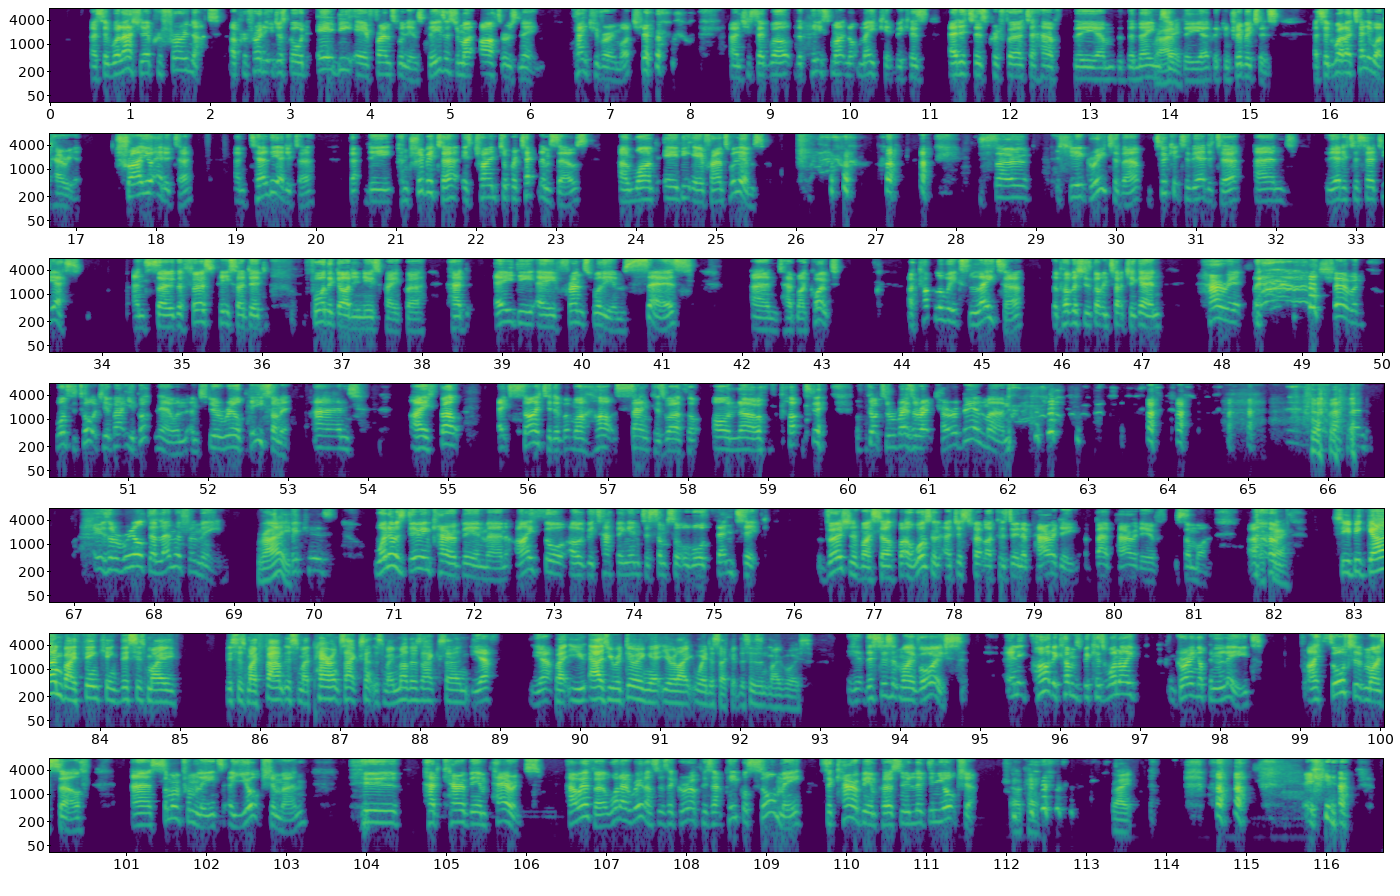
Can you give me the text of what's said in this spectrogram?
I said, "Well, actually, I prefer not. I prefer that you just go with ADA France Williams, please, as my author's name. Thank you very much." and she said, "Well, the piece might not make it because editors prefer to have the um, the, the names Right. of the uh, the contributors." I said, "Well, I tell you what, Harriet, try your editor and tell the editor that the contributor is trying to protect themselves and want ADA France Williams." so she agreed to that, took it to the editor, and the editor said yes. And so the first piece I did for the Guardian newspaper had ADA France Williams says, and had my quote. A couple of weeks later, the publishers got in touch again. Harriet Sherwood wants to talk to you about your book now and, and to do a real piece on it. And I felt excited, but my heart sank as well. I thought, oh no, I've got to, I've got to resurrect Caribbean Man. it was a real dilemma for me right. because when I was doing Caribbean Man, I thought I would be tapping into some sort of authentic version of myself, but I wasn't. I just felt like I was doing a parody, a bad parody of someone. Um, Okay. So you began by thinking, "This is my, this is my fam, this is my parents' accent, this is my mother's accent." yeah, yeah, But you, as you were doing it, you're like, "Wait a second, this isn't my voice." yeah. This isn't my voice, and it partly comes because when I, growing up in Leeds, I thought of myself as someone from Leeds, a Yorkshire man who had Caribbean parents. However, what I realized as I grew up is that people saw me as a Caribbean person who lived in Yorkshire. Okay. right. you know,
